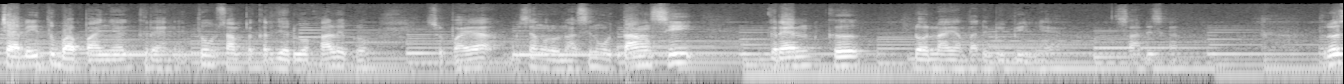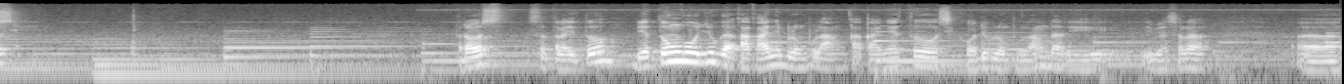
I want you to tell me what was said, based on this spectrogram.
Chad itu bapaknya Grand itu sampai kerja dua kali bro. Supaya bisa ngelunasin hutang si grand ke Dona yang tadi bibinya. Sadis kan? Terus terus setelah itu dia tunggu juga kakaknya belum pulang. Kakaknya tuh si Kodi belum pulang dari ya biasalah uh,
